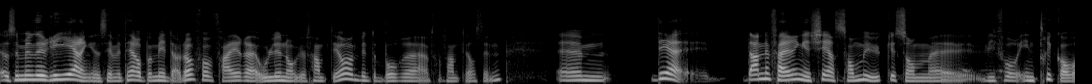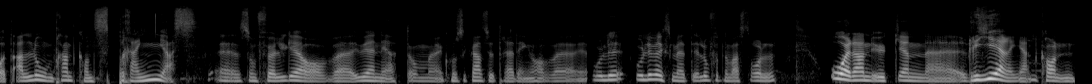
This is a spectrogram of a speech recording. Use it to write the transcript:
Og så er regjeringen som inviterer på middag da, for å feire Olje-Norge 50 år. Begynte å bore for 50 år siden. Um, det, denne feiringen skjer samme uke som eh, vi får inntrykk av at LO omtrent kan sprenges eh, som følge av uh, uenighet om uh, konsekvensutredning av uh, olje, oljevirksomhet i Lofoten og Vesterålen. Og den uken regjeringen kan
